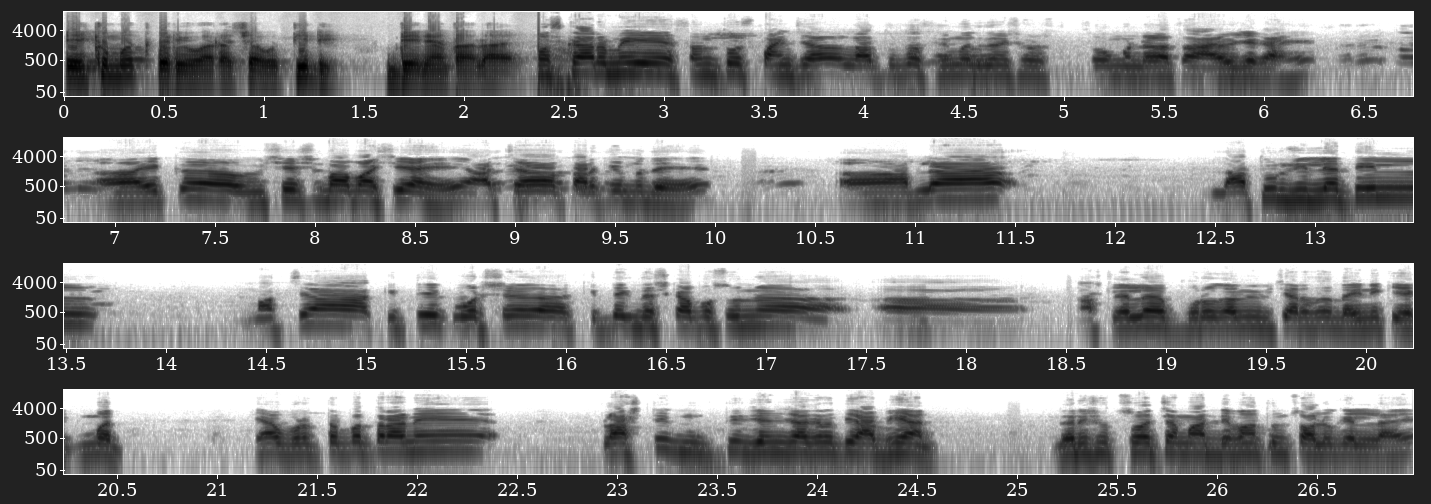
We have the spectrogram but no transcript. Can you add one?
एकमत परिवाराच्या वतीने देण्यात आला आहे. नमस्कार मी संतोष पांचाळ लातूरचा श्रीमंत गणेशोत्सव मंडळाचा आयोजक आहे. एक विशेष बाब अशी आहे आजच्या तारखेमध्ये आपल्या लातूर जिल्ह्यातील मागच्या कित्येक वर्ष कित्येक दशकापासून असलेलं पुरोगामी विचाराचं दैनिक एकमत या वृत्तपत्राने प्लास्टिक मुक्ती जनजागृती अभियान गणेशोत्सवाच्या माध्यमातून चालू केलेलं आहे.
